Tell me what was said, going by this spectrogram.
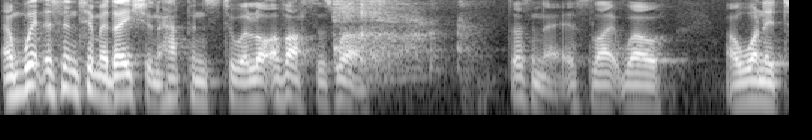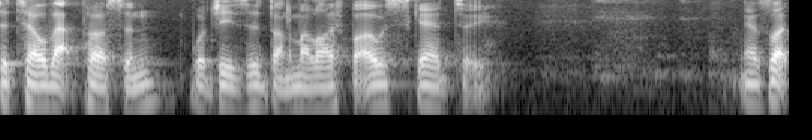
And witness intimidation happens to a lot of us as well, doesn't it? It's like, well, I wanted to tell that person what Jesus had done in my life, but I was scared to. And it's like,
